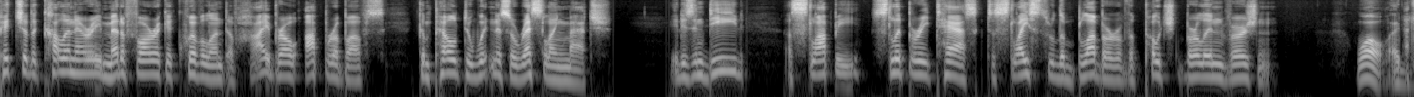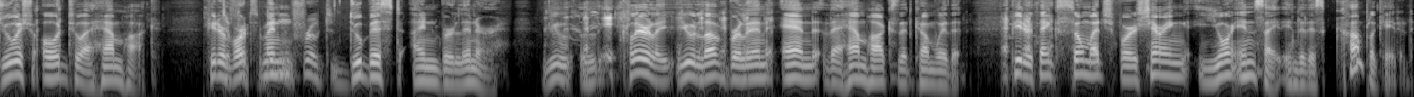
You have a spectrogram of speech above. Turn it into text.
Picture the culinary metaphoric equivalent of highbrow opera buffs compelled to witness a wrestling match. It is indeed a sloppy, slippery task to slice through the blubber of the poached Berlin version. Whoa, a Jewish ode to a ham hock. Peter Wortsman, fruit. du bist ein Berliner. You clearly you love Berlin and the ham hocks that come with it. Peter, thanks so much for sharing your insight into this complicated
